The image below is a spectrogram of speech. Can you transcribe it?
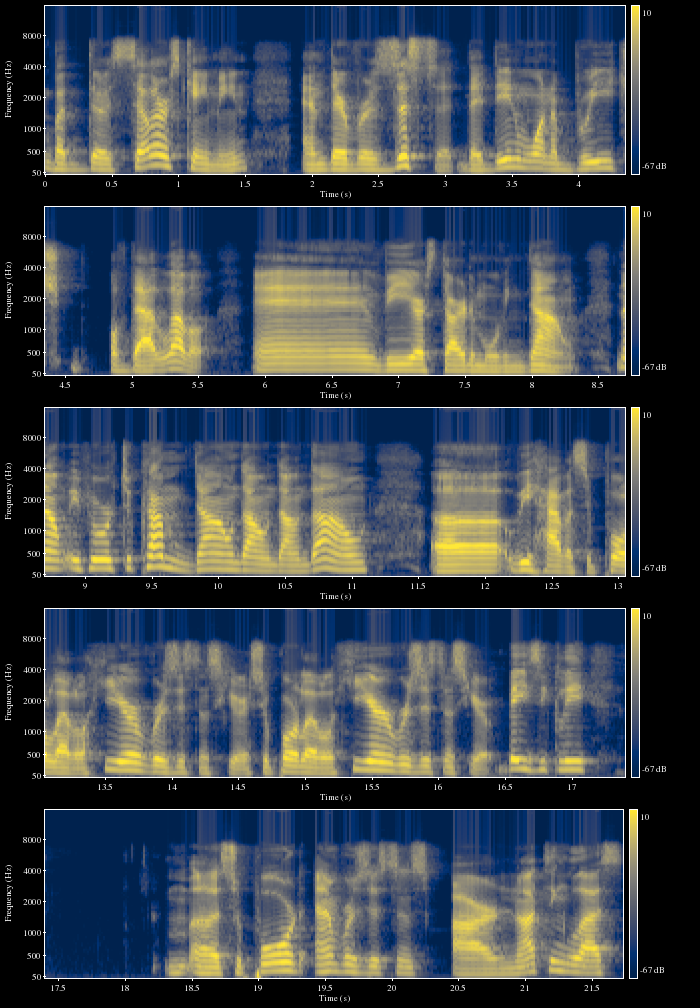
but the sellers came in and they resisted. They didn't want to breach of that level. And we are started moving down. Now, if we were to come down, down, down, down, uh, we have a support level here, resistance here, support level here, resistance here. Basically, uh, support and resistance are nothing less,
